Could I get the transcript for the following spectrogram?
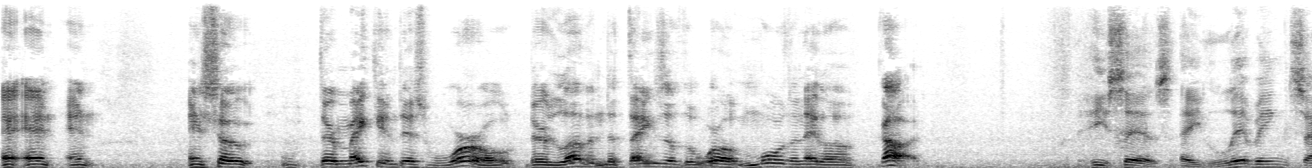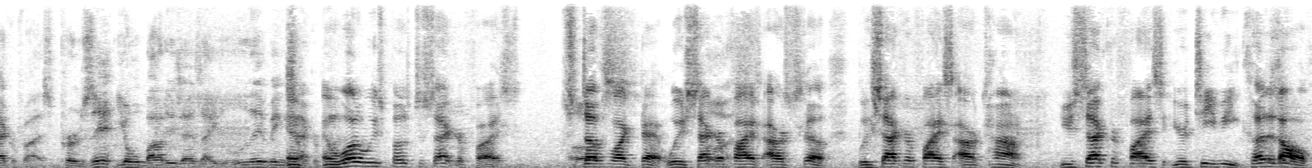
and and and, and so they're making this world. They're loving the things of the world more than they love God. He says a living sacrifice. Present your bodies as a living And, sacrifice. and what are we supposed to sacrifice? Stuff Us. like that. We sacrifice ourselves. We sacrifice our time. You sacrifice your TV, cut it off,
